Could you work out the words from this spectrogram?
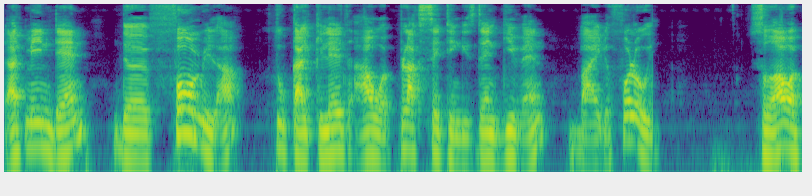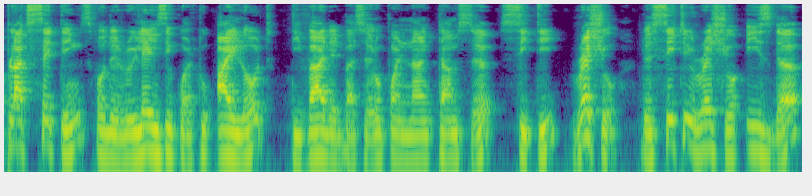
that means then the formula to calculate our plug setting is then given by the following. So our plug settings for the relay is equal to I load divided by 0.9 times the CT ratio. The CT ratio is the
